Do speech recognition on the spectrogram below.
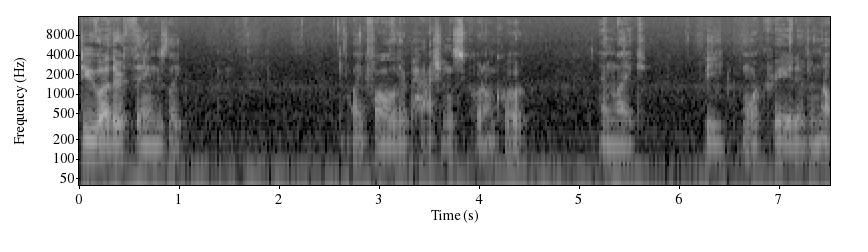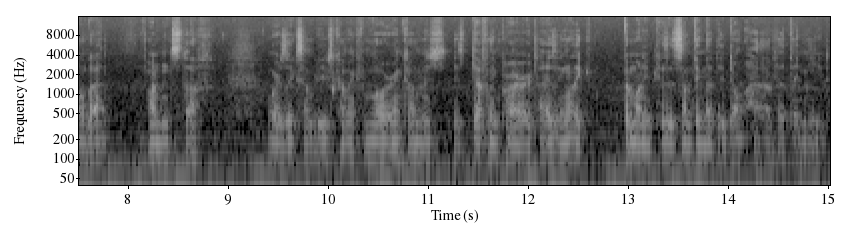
do other things like like follow their passions, quote unquote, and like be more creative and all that fun stuff. Whereas like somebody who's coming from lower income is, is definitely prioritizing like the money because it's something that they don't have that they need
